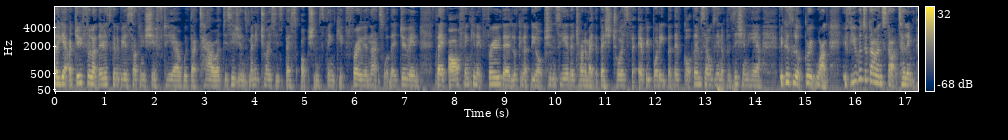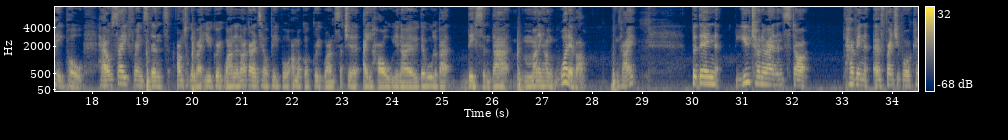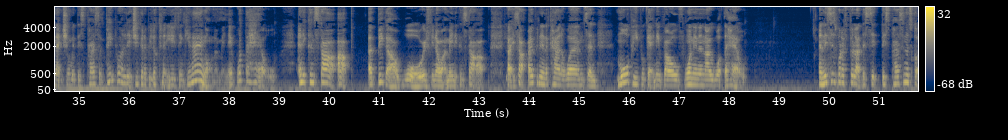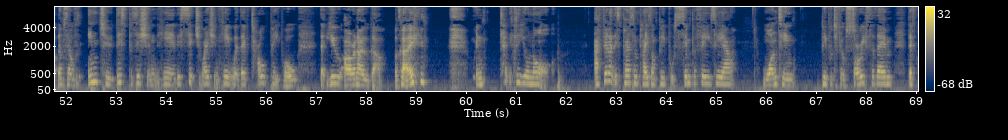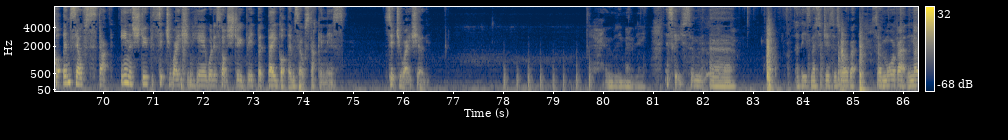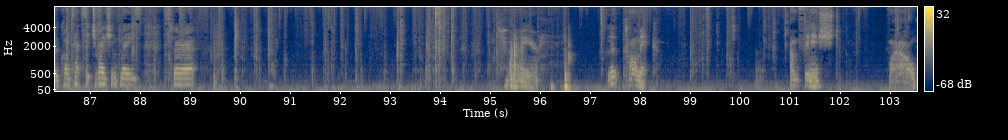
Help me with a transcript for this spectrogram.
So yeah, I do feel like there is going to be a sudden shift here with that tower. Decisions, many choices, best options, think it through. And that's what they're doing. They are thinking it through. They're looking at the options here. They're trying to make the best choice for everybody. But they've got themselves in a position here. Because look, group one, if you were to go and start telling people how, say, for instance, I'm talking about you, group one, and I go and tell people, oh my God, group one, such a a-hole, you know, they're all about this and that, money hung, whatever, okay? But then you turn around and start having a friendship or a connection with this person, people are literally going to be looking at you thinking, hang on a minute, what the hell? And it can start up a bigger war, if you know what I mean. It can start up, like, it's like opening a can of worms and more people getting involved, wanting to know what the hell. And this is what I feel like this this person has got themselves into this position here, this situation here, where they've told people that you are an ogre, okay? when technically you're not. I feel like this person plays on people's sympathies here, wanting people to feel sorry for them. They've got themselves stuck in a stupid situation here. Well, it's not stupid, but they got themselves stuck in this situation. Holy moly. Let's get you some uh, of these messages as well. But so more about the no contact situation, please. Spirit. Okay. Look, karmic. finished. Wow.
